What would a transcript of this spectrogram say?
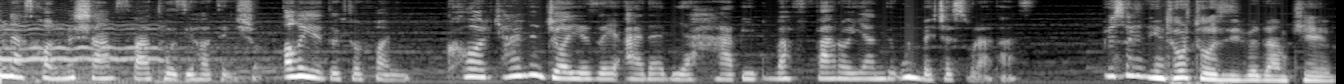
ممنون از خانم شمس و توضیحات ایشون. آقای دکتر فانی کارکرد جایزه ادبی حبیب و فرایند اون به چه صورت هست بذارید اینطور توضیح بدم که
